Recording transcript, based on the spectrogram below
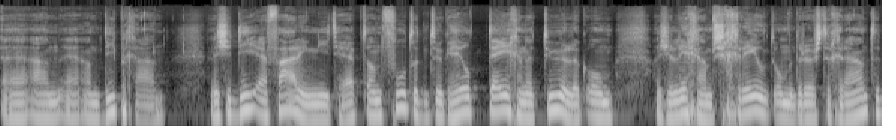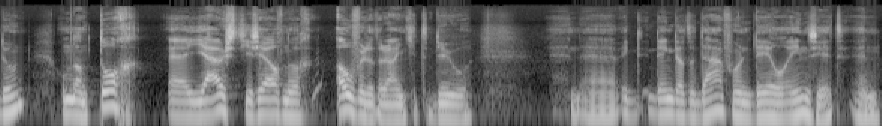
eh, aan, eh, aan diep gaan. En als je die ervaring niet hebt, dan voelt het natuurlijk heel tegennatuurlijk om, als je lichaam schreeuwt om het rustiger aan te doen, om dan toch eh, juist jezelf nog over dat randje te duwen. En ik denk dat er daar voor een deel in zit. En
